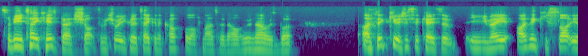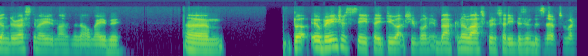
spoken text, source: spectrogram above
So if you take his best shots, I'm sure you could have taken a couple off Masvidal. Who knows? But I think it was just a case of he may. I think he slightly underestimated Masvidal, maybe. Um, but it'll be interesting to see if they do actually run it back. I know Askren said he doesn't deserve to run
